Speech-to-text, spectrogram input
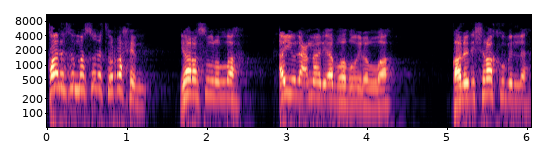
قال ثم صلة الرحم. يا رسول الله أي الأعمال أبغض إلى الله؟ قال الإشراك بالله.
